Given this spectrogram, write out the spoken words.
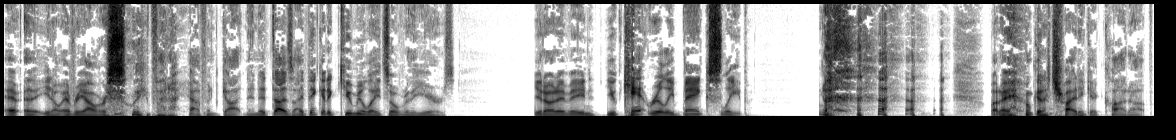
uh, you know, every hour of sleep that I haven't gotten. And it does. I think it accumulates over the years. You know what I mean? You can't really bank sleep. but I am going to try to get caught up.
